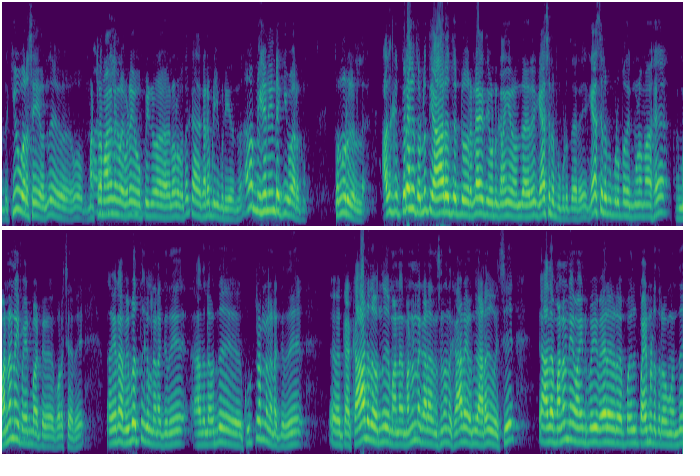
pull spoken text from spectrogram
இந்த கியூ வரிசையை வந்து மற்ற மாநிலங்களை விட ஒப்பிட்டு அளவில் பார்த்தா க கடைப்பிடிக்கக்கூடியது இருந்தது. ஆனால் மிக நீண்ட கியூவாக இருக்கும். தொண்ணூறுகளில். அதுக்கு பிறகு தொண்ணூற்றி ஆறு டு ரெண்டாயிரத்தி ஒன்று கலைஞர் வந்தார் கேஸ் அடுப்பு கொடுத்தாரு. கேஸ் அடுப்பு கொடுப்பதன் மூலமாக மண்ணெண்ணெய் பயன்பாட்டு குறைச்சாரு. ஏன்னா விபத்துகள் நடக்குது. அதில் வந்து குற்றங்கள் நடக்குது. க காடில் வந்து மண்ண மண்ணெண்ணெய் காடாக இருந்துச்சுன்னா அந்த காடை வந்து அடகு வச்சு அதை மண்ணெண்ணெய் வாங்கிட்டு போய் வேற ஒரு பயன்படுத்துகிறவங்க வந்து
